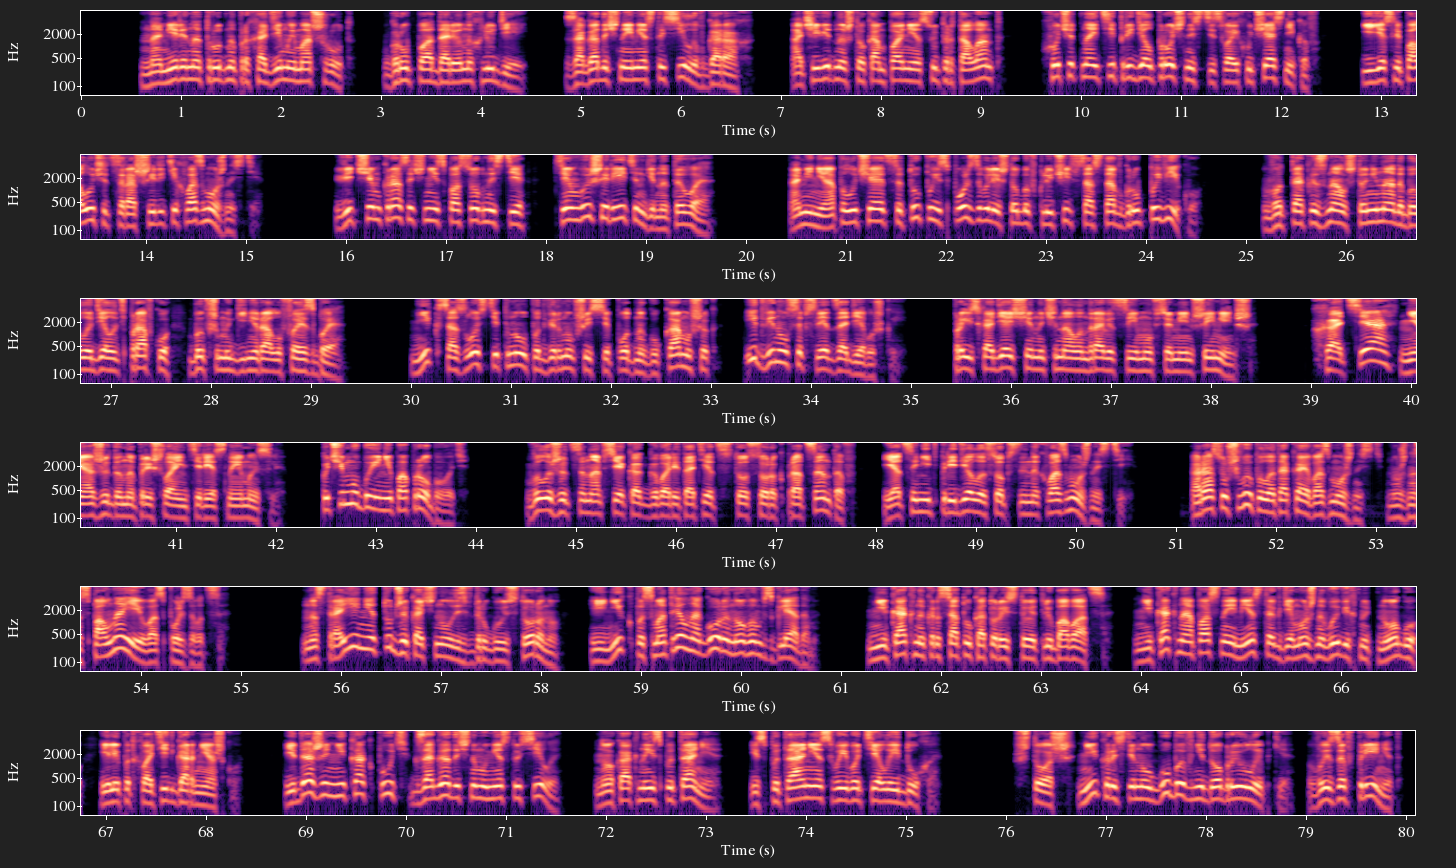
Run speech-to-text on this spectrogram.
Намеренно труднопроходимый маршрут, группа одаренных людей, загадочное место силы в горах. Очевидно, что компания «Суперталант» хочет найти предел прочности своих участников и, если получится, расширить их возможности. Ведь чем красочнее способности, тем выше рейтинги на ТВ. А меня, получается, тупо использовали, чтобы включить в состав группы Вику. Вот так и знал, что не надо было делать правку бывшему генералу ФСБ. Ник со злости пнул подвернувшийся под ногу камушек и двинулся вслед за девушкой. Происходящее начинало нравиться ему все меньше и меньше. Хотя, неожиданно пришла интересная мысль. Почему бы и не попробовать? Выложиться на все, как говорит отец, 140% и оценить пределы собственных возможностей. раз уж выпала такая возможность, нужно сполна ею воспользоваться. Настроение тут же качнулось в другую сторону, и Ник посмотрел на горы новым взглядом. Не как на красоту, которой стоит любоваться, не как на опасное место, где можно вывихнуть ногу или подхватить горняшку. И даже не как путь к загадочному месту силы, но как на испытание, испытание своего тела и духа. Что ж, Ник растянул губы в недоброй улыбке. Вызов принят.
